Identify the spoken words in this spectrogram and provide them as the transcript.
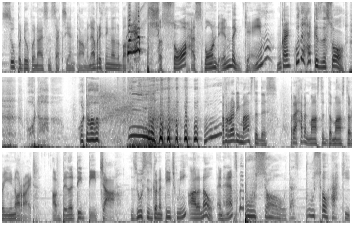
Super duper nice and sexy and calm and everything on the bottom. A saw has spawned in the game? Okay. Who the heck is this saw? Water. Water. I've already mastered this. But I haven't mastered the mastery, you know. Alright. Ability teacher. Zeus is gonna teach me, I don't know, enhancement? Buso! That's Buso Haki.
